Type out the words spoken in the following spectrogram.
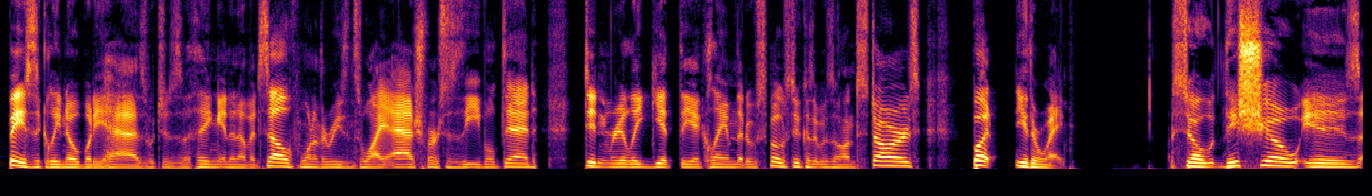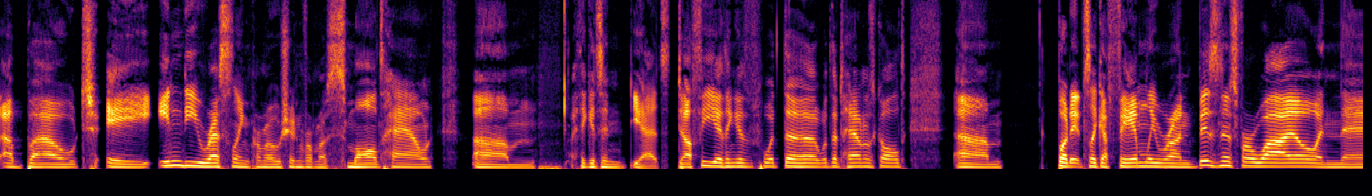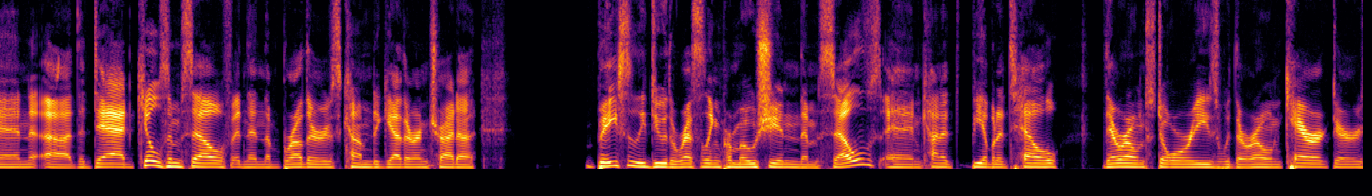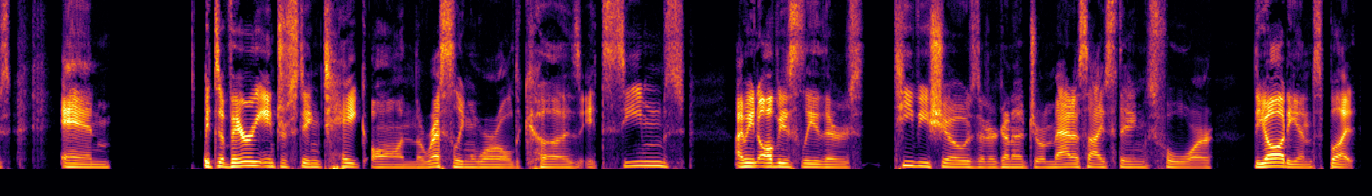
basically nobody has, which is a thing in and of itself. One of the reasons why Ash versus the Evil Dead didn't really get the acclaim that it was supposed to because it was on Starz. But either way, so this show is about a indie wrestling promotion from a small town. Um, I think it's in yeah, it's Duffy. I think is what the what the town is called. Um, but it's like a family run business for a while, and then uh, the dad kills himself, and then the brothers come together and try to basically do the wrestling promotion themselves and kind of be able to tell their own stories with their own characters and it's a very interesting take on the wrestling world because it seems i mean obviously there's tv shows that are going to dramatize things for the audience but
